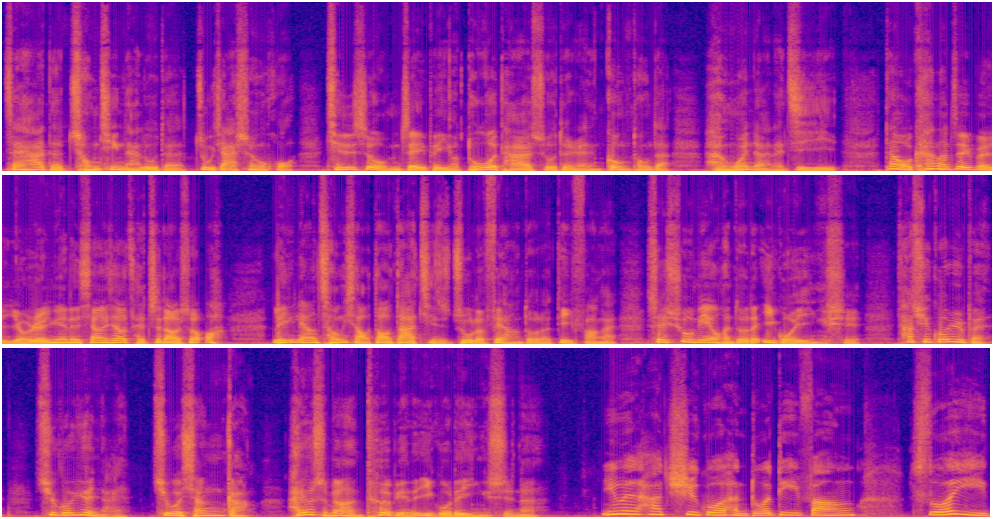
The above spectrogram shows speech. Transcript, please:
在他的重庆南路的住家生。活其实是我们这一辈有读过他的书的人共通的很温暖的记忆。但我看到这本有人缘的香蕉，才知道说哦，林良从小到大其实住了非常多的地方哎，所以书面有很多的异国饮食。他去过日本，去过越南，去过香港，还有什么样很特别的异国的饮食呢？因为他去过很多地方，所以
